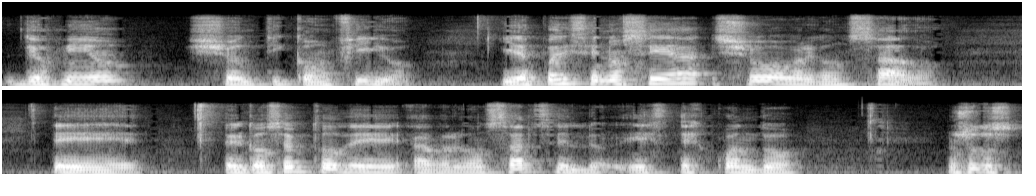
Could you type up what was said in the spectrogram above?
Dios mío, yo en ti confío. Y después dice, no sea yo avergonzado. Eh, el concepto de avergonzarse es, cuando nosotros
